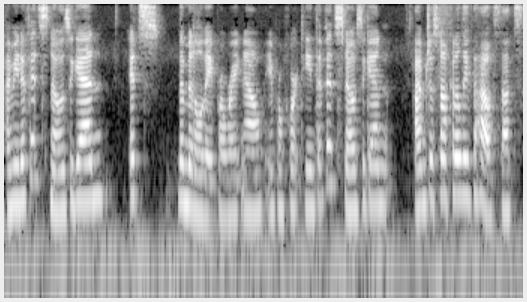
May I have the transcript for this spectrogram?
I mean, if it snows again, it's the middle of April right now, April 14th. If it snows again, I'm just not going to leave the house. That's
